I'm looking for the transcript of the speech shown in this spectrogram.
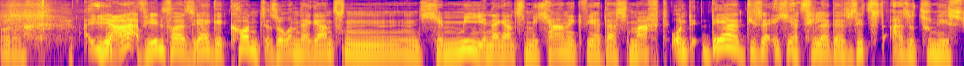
oder? Ja, auf jeden Fall sehr gekonnt, so in der ganzen Chemie, in der ganzen Mechanik, wie er das macht. Und der, dieser Ich-Erzähler, der sitzt also zunächst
